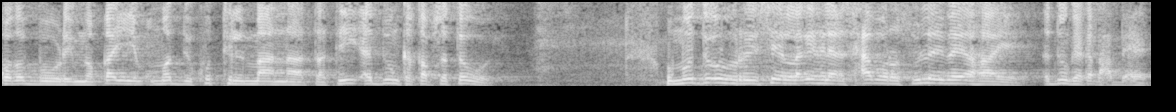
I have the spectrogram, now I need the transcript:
qodob buu ihi ibnu qayim ummaddii ku tilmaanaata tii adduunka qabsato wey ummaddii u horraysay laga helay asxaabu rasuulilahi bay ahaayeen adduunkay ka dhexbaxeen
